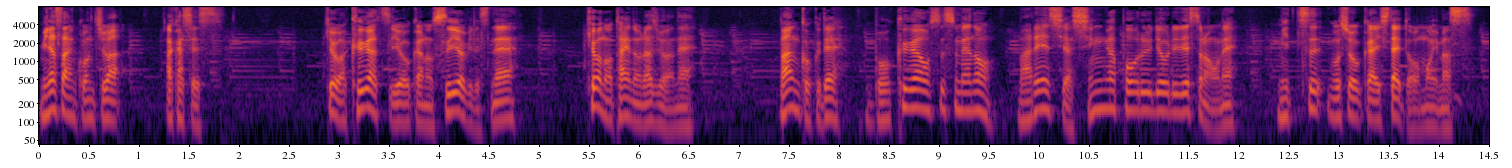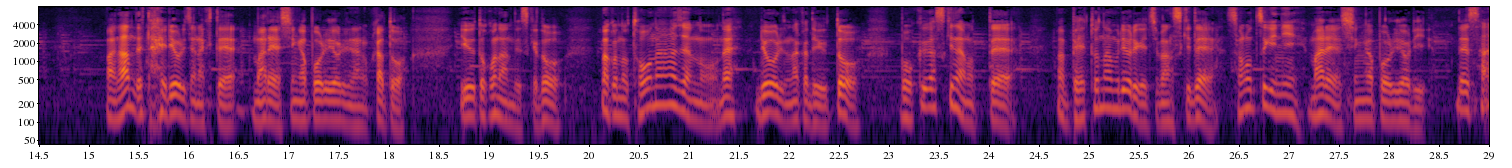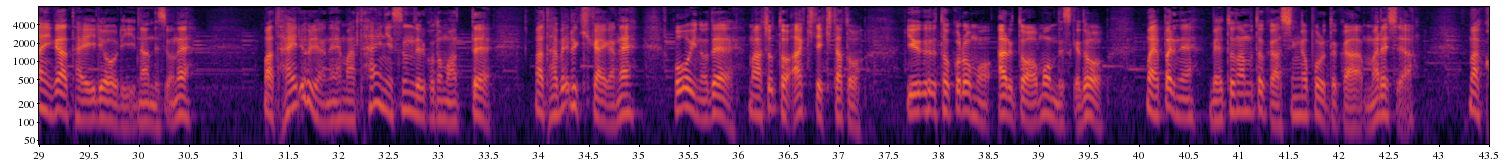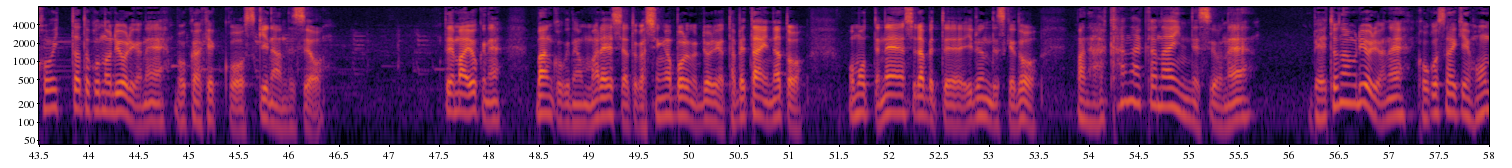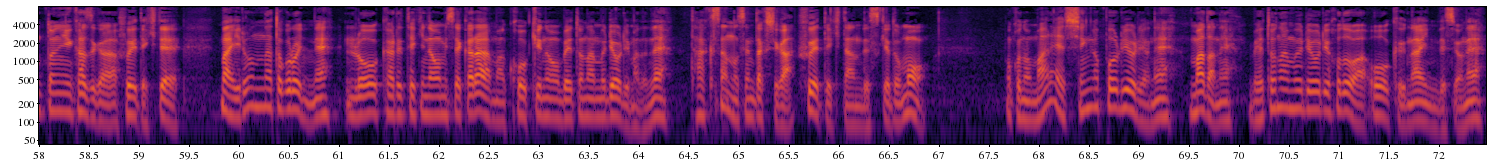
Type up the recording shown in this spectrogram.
皆さんこんにちは。明石です。今日は9月8日の水曜日ですね。今日のタイのラジオはねバンコクで僕がおすすめのマレーシアシンガポール料理レストランをね3つご紹介したいと思います。まあ、なんでタイ料理じゃなくてマレーシンガポール料理なのかというとこなんですけど、まあ、この東南アジアのね料理の中でいうと僕が好きなのってまあ、ベトナム料理が一番好きでその次にマレーシンガポール料理。で3位がタイ料理なんですよね、まあ、タイ料理はね、まあ、タイに住んでることもあって、まあ、食べる機会がね多いので、まあ、ちょっと飽きてきたというところもあるとは思うんですけど、まあ、やっぱりねベトナムとかシンガポールとかマレーシア、まあ、こういったところの料理がね僕は結構好きなんですよ。でまあよくねバンコクでもマレーシアとかシンガポールの料理が食べたいなと思ってね調べているんですけどまあ、なかなかないんですよね。ベトナム料理はね、ここ最近本当に数が増えてきて、まあいろんなところにね、ローカル的なお店から、まあ、高級のベトナム料理までね、たくさんの選択肢が増えてきたんですけども、このマレー、シンガポール料理はね、まだね、ベトナム料理ほどは多くないんですよね。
